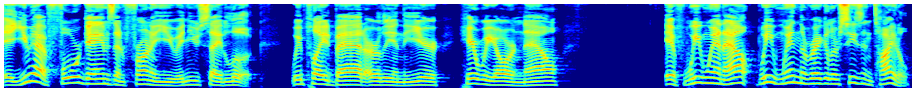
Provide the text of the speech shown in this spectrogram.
eh, you have four games in front of you and you say, look, we played bad early in the year. Here we are now. If we win out, we win the regular season title.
